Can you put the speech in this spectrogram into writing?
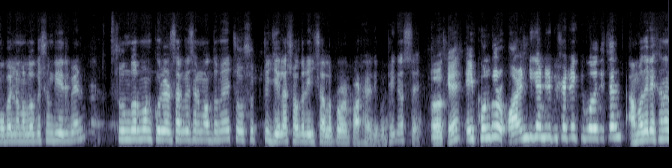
মোবাইল নাম্বার লোকেশন দিয়ে দিবেন। সুন্দরবন কুরিয়ার সার্ভিসের মাধ্যমে চৌষট্টি জেলা সদরে ইনশাল্লাহ প্রোডাক্ট পাঠিয়ে দিব ঠিক আছে? ওকে এই ফোনগুলোর ওয়ারেন্টি গ্যারান্টির বিষয়টা একটু বলে দিচ্ছেন আমাদের এখানে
